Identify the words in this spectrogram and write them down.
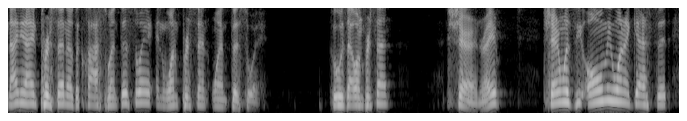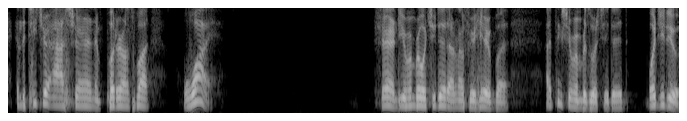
99% of the class went this way and 1% went this way. Who was that 1%? Sharon, right? Sharon was the only one that guessed it, and the teacher asked Sharon and put her on spot, why? Sharon, do you remember what you did? I don't know if you're here, but I think she remembers what she did. What'd you do?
